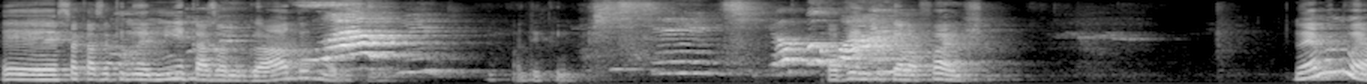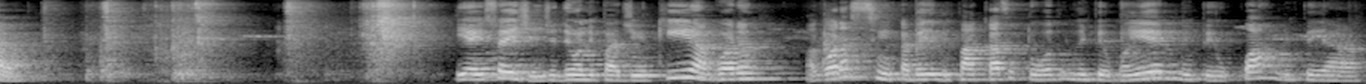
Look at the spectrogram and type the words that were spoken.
é, essa casa aqui não é minha, é casa alugada. Olha aqui. Olha aqui. Tá vendo o que ela faz? Não é, Manuela? E é isso aí, gente. Eu dei uma limpadinha aqui. Agora, agora sim, acabei de limpar a casa toda. Limpei o banheiro, limpei o quarto, limpei a,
